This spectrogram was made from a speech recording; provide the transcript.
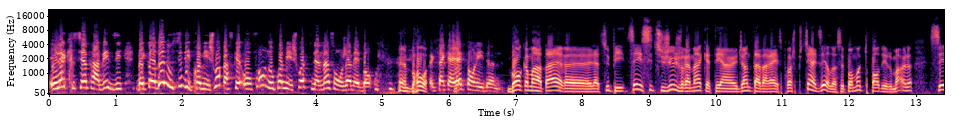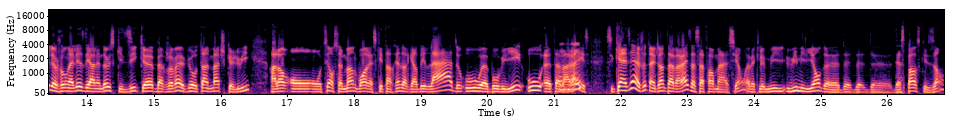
Et là, Christian Tremblay dit, ben, qu'on donne aussi des premiers choix parce qu'au fond, nos premiers choix, finalement, sont jamais bons. bon, fait que tant qu'à être qu'on les donne. Bon commentaire euh, là-dessus. Puis, tu sais, si tu juges vraiment que tu es un John Tavares proche, puis tiens à le dire, là, c'est pas moi qui parle des rumeurs, c'est le journaliste des Islanders qui dit que Bergevin a vu autant de matchs que lui. Alors, on, on, on se demande voir est-ce qu'il est en train de regarder Ladd ou euh, Beauvillier ou euh, Tavares. Si le Canadien ajoute un John Tavares à sa formation avec le mi- 8 millions de- de- de- de- d'espace qu'ils ont,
